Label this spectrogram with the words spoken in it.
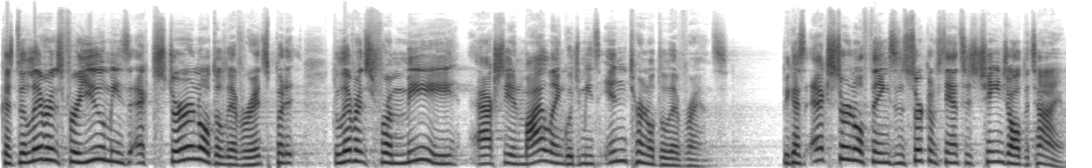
Because deliverance for you means external deliverance, but it, deliverance from me, actually in my language, means internal deliverance. Because external things and circumstances change all the time.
